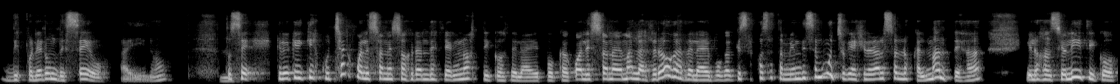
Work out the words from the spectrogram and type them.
disponer un deseo ahí? ¿no? Entonces, creo que hay que escuchar cuáles son esos grandes diagnósticos de la época, cuáles son además las drogas de la época, que esas cosas también dicen mucho, que en general son los calmantes ¿ah? y los ansiolíticos.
